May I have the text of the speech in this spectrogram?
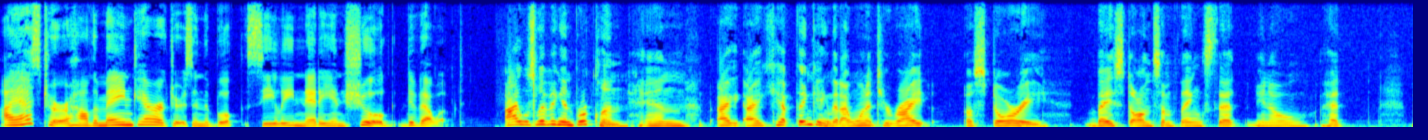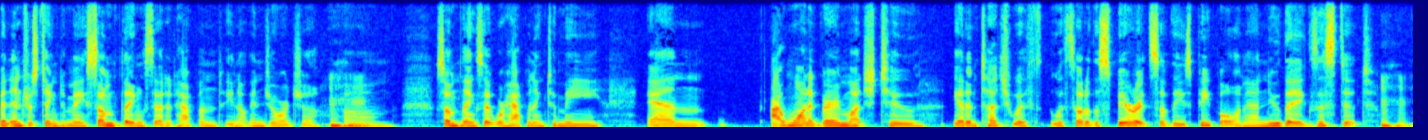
I asked her how the main characters in the book, Celie, Nettie, and Shug, developed. I was living in Brooklyn, and I, I kept thinking that I wanted to write a story based on some things that, you know, had been interesting to me. Some things that had happened, you know, in Georgia, mm-hmm. um, some things that were happening to me. And I wanted very much to get in touch with, with sort of the spirits of these people. I mean, I knew they existed, mm-hmm.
